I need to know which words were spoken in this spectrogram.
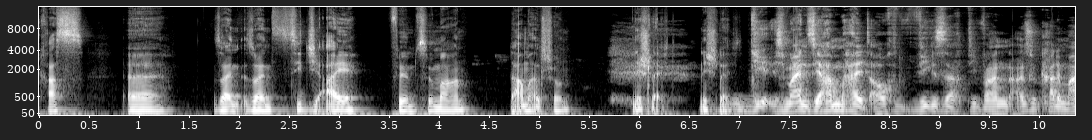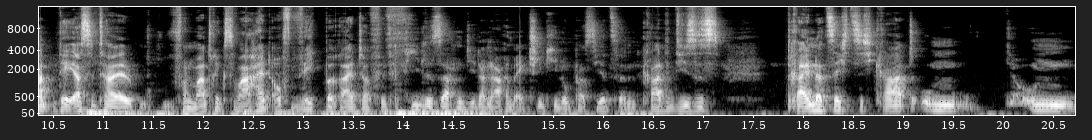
krass, äh, so ein, so ein CGI-Film zu machen. Damals schon. Nicht schlecht. Nicht schlecht. Die, ich meine, sie haben halt auch, wie gesagt, die waren, also gerade der erste Teil von Matrix war halt auch Wegbereiter für viele Sachen, die danach im Actionkino passiert sind. Gerade dieses 360 Grad um um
